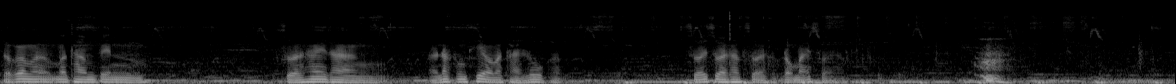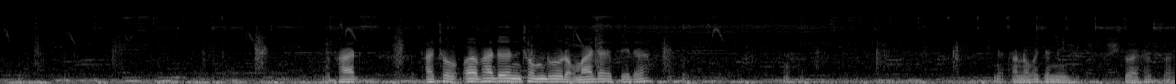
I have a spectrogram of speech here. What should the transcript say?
แล้วก็มามาทำเป็นสวนให้ทางนักท่องเที่ยวมาถ่ายรูปครับ สวยๆครับสวยดอกไม้สวยครับพา พาชมเออพาเดินชมดูดอกไม้ได้สิเด้อเนี่ยทางโน้นก็จะมีสวยครับสวย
